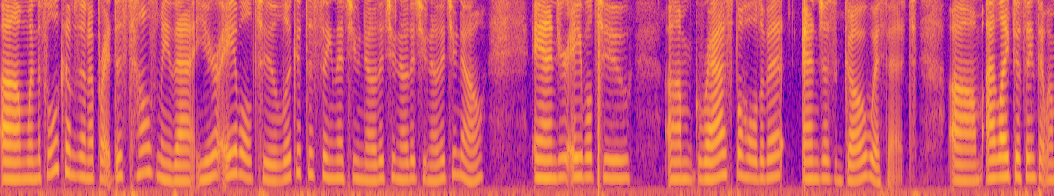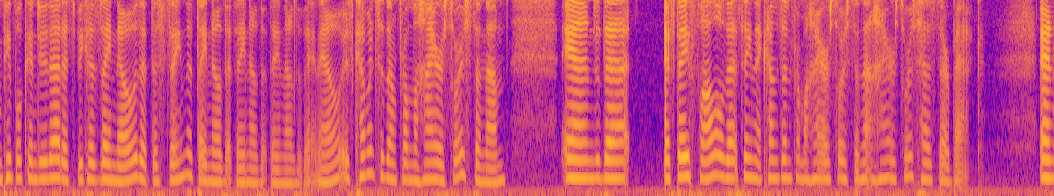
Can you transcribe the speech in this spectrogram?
um, when the Fool comes in upright, this tells me that you're able to look at this thing that you know, that you know, that you know, that you know, and you're able to um, grasp a hold of it and just go with it. Um, I like to think that when people can do that, it's because they know that this thing that they know that they know that they know that they know is coming to them from the higher source than them, and that if they follow that thing that comes in from a higher source, then that higher source has their back. And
